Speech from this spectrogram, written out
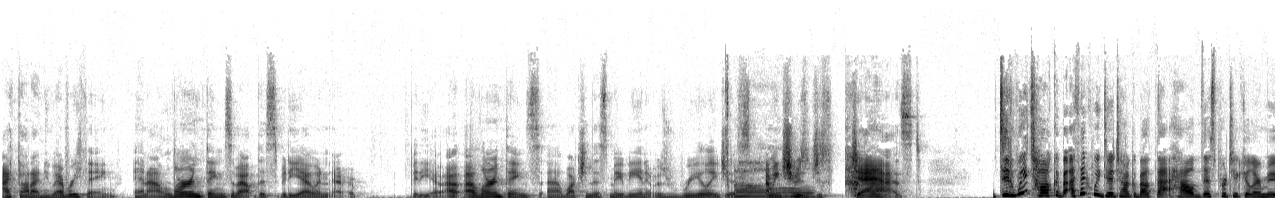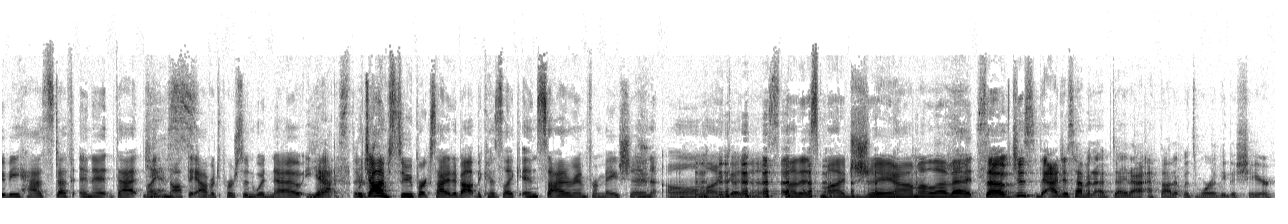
I thought I knew everything, and I learned things about this video and. Uh, video I, I learned things uh, watching this movie and it was really just i mean she was Oh. just jazzed Did we talk about? I think we did talk about that. How this particular movie has stuff in it that like Yes. not the average person would know. Yeah, Yes, which I'm super excited about because like insider information. Oh my goodness, that is my jam. I love it. so just i just have an update i, I thought it was worthy to share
